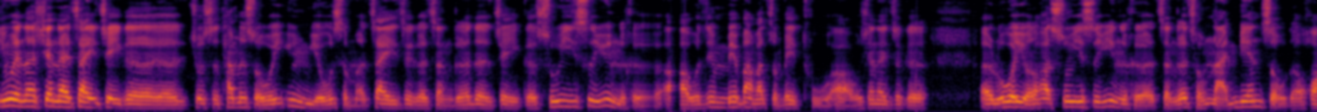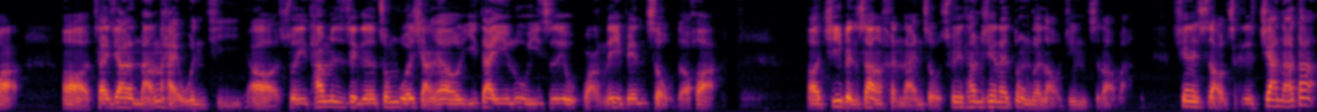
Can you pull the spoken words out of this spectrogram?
因为呢，现在在这个就是他们所谓运油什么，在这个整个的这个苏伊士运河啊，我这没有办法准备图啊。我现在这个，呃，如果有的话，苏伊士运河整个从南边走的话，啊，再加上南海问题啊，所以他们这个中国想要“一带一路”一直往那边走的话，啊，基本上很难走。所以他们现在动个脑筋，你知道吧？现在找这个加拿大，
